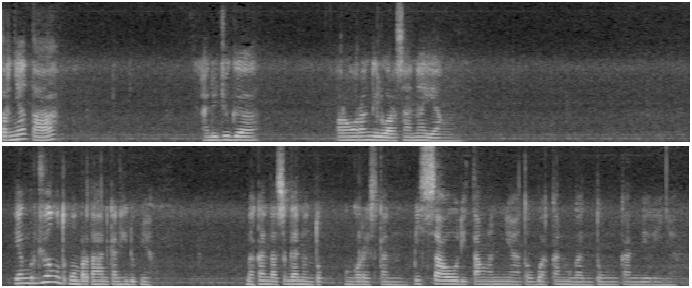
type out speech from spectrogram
Ternyata ada juga orang-orang di luar sana yang yang berjuang untuk mempertahankan hidupnya. Bahkan tak segan untuk menggoreskan pisau di tangannya atau bahkan menggantungkan dirinya.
